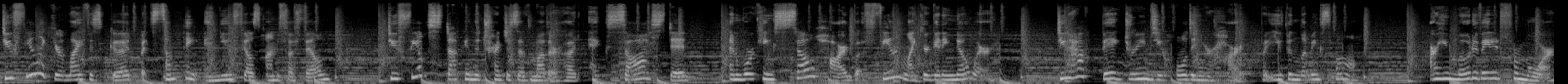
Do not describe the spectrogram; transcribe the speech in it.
Do you feel like your life is good, but something in you feels unfulfilled? Do you feel stuck in the trenches of motherhood, exhausted and working so hard, but feeling like you're getting nowhere? Do you have big dreams you hold in your heart, but you've been living small? Are you motivated for more,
